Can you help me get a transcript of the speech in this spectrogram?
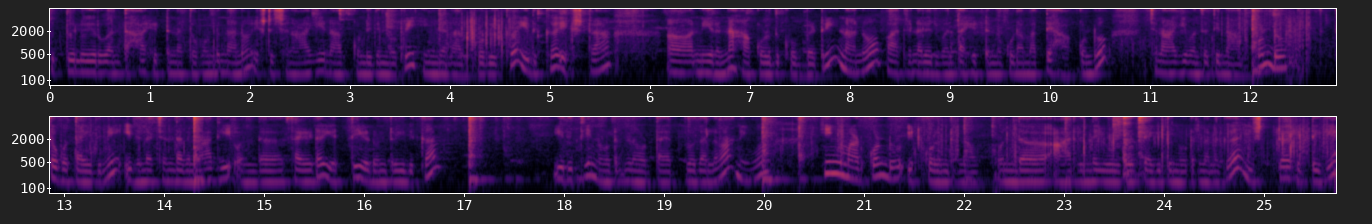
ಸುತ್ತಲೂ ಇರುವಂತಹ ಹಿಟ್ಟನ್ನು ತೊಗೊಂಡು ನಾನು ಎಷ್ಟು ಚೆನ್ನಾಗಿ ನಾದ್ಕೊಂಡಿದ್ದೀನಿ ನೋಡ್ರಿ, ಹಿಂಗೆ ನಾದ್ಕೋಬೇಕು. ಇದಕ್ಕೆ ಎಕ್ಸ್ಟ್ರಾ ನೀರನ್ನು ಹಾಕೊಳ್ಳೋದಕ್ಕೆ ಹೋಗ್ಬೇಡ್ರಿ. ನಾನು ಪಾತ್ರೆನಲ್ಲಿರುವಂಥ ಹಿಟ್ಟನ್ನು ಕೂಡ ಮತ್ತೆ ಹಾಕ್ಕೊಂಡು ಚೆನ್ನಾಗಿ ಒಂದ್ಸತಿ ನಾದ್ಕೊಂಡು ತೊಗೋತಾ ಇದ್ದೀನಿ ಇದನ್ನು ಚೆಂದಾಗಿ ನಾದಿ ಒಂದು ಸೈಡ್ ಎತ್ತಿ ಇಡೋಣ್ರಿ ಇದಕ್ಕೆ. ಈ ರೀತಿ ನೋಡ್ರಿ, ನೋಡ್ತಾ ಇರ್ಬೋದಲ್ವ? ನೀವು ಹಿಂಗೆ ಮಾಡಿಕೊಂಡು ಇಟ್ಕೊಳ್ಳೋಣ್ರಿ ನಾವು. ಒಂದು ಆರರಿಂದ ಏಳು ರೊಟ್ಟಿ ಆಗಿದ್ದು ನೋಡ್ರಿ ನನಗೆ, ಇಷ್ಟು ಹಿಟ್ಟಿಗೆ.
